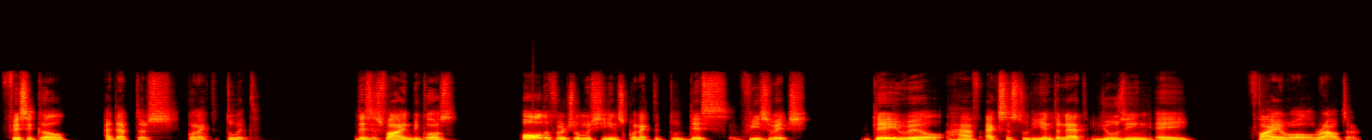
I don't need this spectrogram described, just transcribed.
physical adapters connected to it. This is fine because all the virtual machines connected to this vSwitch, they will have access to the internet using a firewall router.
